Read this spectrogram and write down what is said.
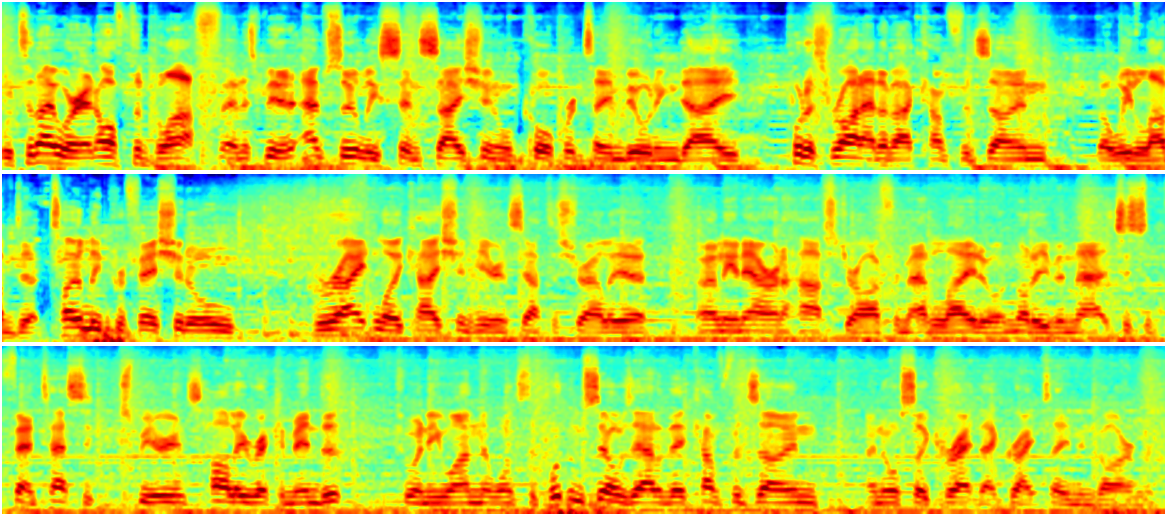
Well, today we're at Off the Bluff and it's been an absolutely sensational corporate team building day. Put us right out of our comfort zone, but we loved it. Totally professional, great location here in South Australia. Only an hour and a half's drive from Adelaide, or not even that. It's just a fantastic experience. Highly recommend it to anyone that wants to put themselves out of their comfort zone and also create that great team environment.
